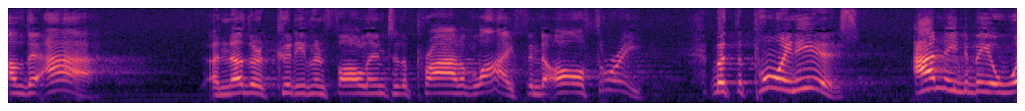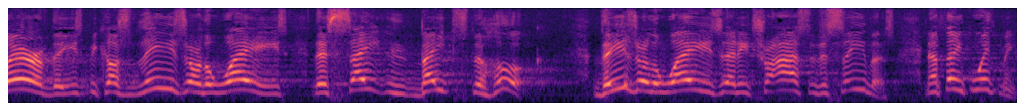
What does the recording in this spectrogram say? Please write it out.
of the eye. Another could even fall into the pride of life, into all three. But the point is, I need to be aware of these because these are the ways that Satan baits the hook. These are the ways that he tries to deceive us. Now, think with me.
